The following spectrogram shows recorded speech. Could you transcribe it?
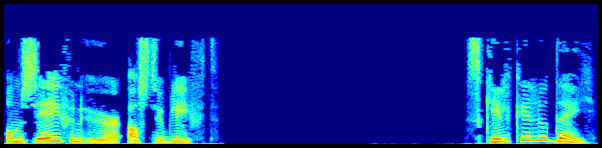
Om 7 uur, alstublieft. Скільки людей?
